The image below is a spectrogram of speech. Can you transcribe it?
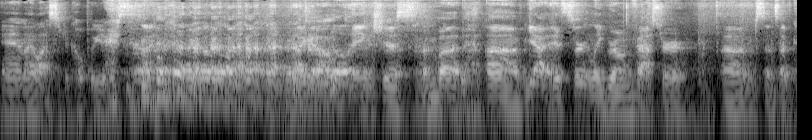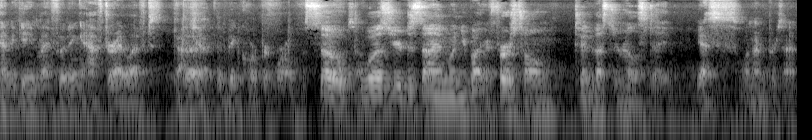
And I lasted a couple years. I, got a little, I got a little anxious, but um, yeah, it's certainly grown faster um, since I've kind of gained my footing after I left Gotcha. the, the big corporate world. So, was your design when you bought your first home to invest in real estate? Yes, one hundred percent.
